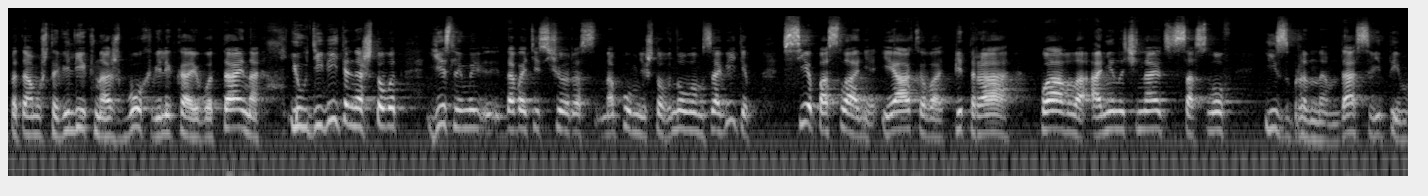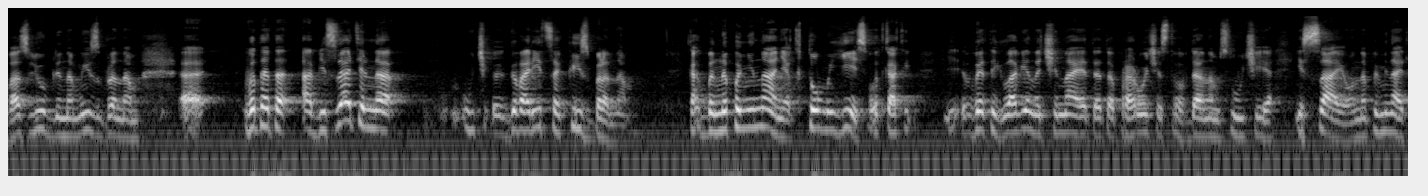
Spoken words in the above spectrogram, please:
потому что велик наш Бог, велика Его тайна. И удивительно, что вот если мы, давайте еще раз напомню, что в Новом Завете все послания Иакова, Петра, Павла, они начинаются со слов избранным, да, святым, возлюбленным, избранным. Э, вот это обязательно говорится к избранным, как бы напоминание, кто мы есть. Вот как в этой главе начинает это пророчество, в данном случае Исаия. Он напоминает,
